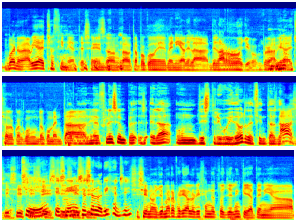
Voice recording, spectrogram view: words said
Bueno, había hecho cine antes, ¿eh? No, no, tampoco eh, venía de la, del arroyo, pero había No. hecho algún Pero documental. Netflix empe- era un distribuidor de cintas de Ah, sí, sí, sí. Sí, sí, sí, ese es el origen, sí. Sí, sí, no, yo me refería al origen de Todd Yelling, que ya tenía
